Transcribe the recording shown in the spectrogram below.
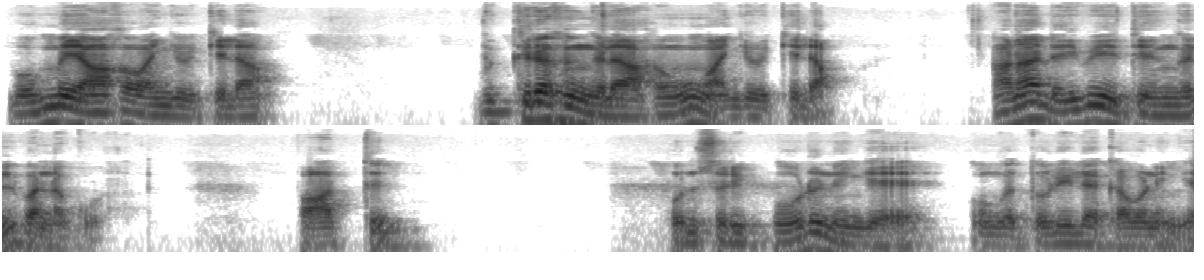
பொம்மையாக வாங்கி வைக்கலாம் விக்கிரகங்களாகவும் வாங்கி வைக்கலாம். ஆனால் நைவேத்தியங்கள் பண்ணக்கூடாது. பார்த்து பொன்சுரிப்போடு நீங்கள் உங்கள் தொழிலை கவனிங்க.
